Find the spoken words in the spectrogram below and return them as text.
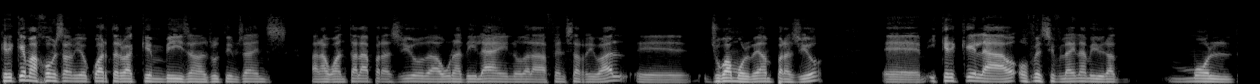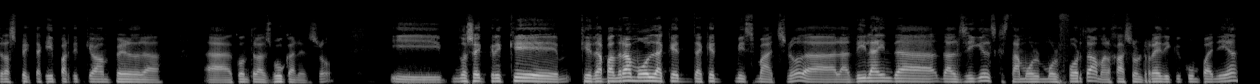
Crec que Mahomes és el millor quarterback que hem vist en els últims anys en aguantar la pressió d'una D-line o de la defensa rival. Eh, juga molt bé en pressió eh, i crec que la offensive line ha millorat molt respecte a aquell partit que van perdre eh, contra els Buccaneers, no? I, no sé, crec que, que dependrà molt d'aquest mismatch, no? De la D-line de, dels Eagles, que està molt, molt forta, amb el Hassan Reddick i companyia,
